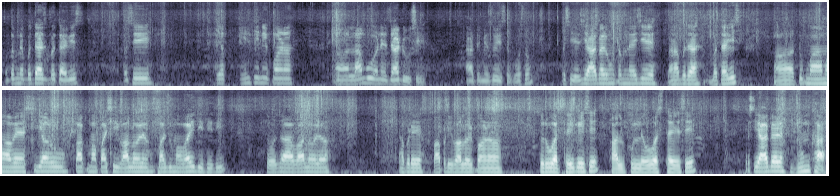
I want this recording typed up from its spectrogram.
હું તમને બધા જ બતાવીશ. પછી એક ઇંચીની પણ લાંબુ અને જાડું છે. આ તમે જોઈ શકો છો. પછી હજી આગળ હું તમને હજી ઘણા બધા બતાવીશ. ટૂંકમાં આમાં હવે શિયાળુ પાકમાં પાછી વાલોળ બાજુમાં વાવી દીધી હતી. તો જ આ વાલોળ, આપણે પાપડી વાલોળ પણ શરૂઆત થઈ ગઈ છે. ફાલ ફૂલને અવસ્થાએ છે. પછી આગળ ઝુમખા.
